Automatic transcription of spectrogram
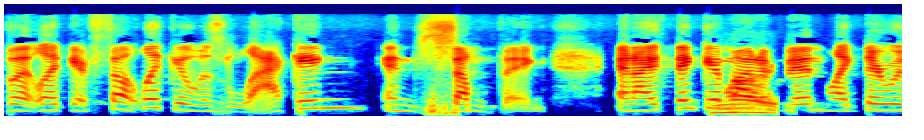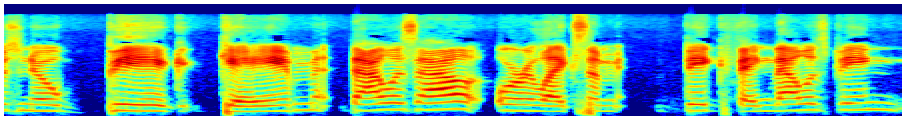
but like it felt like it was lacking in something. And I think it might have been like there was no big game that was out or like some big thing that was being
